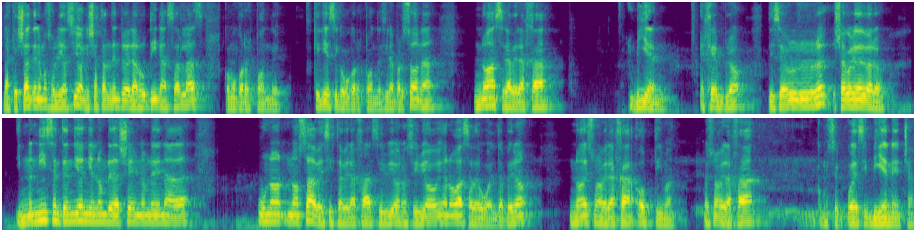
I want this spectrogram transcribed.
las que ya tenemos obligación y ya están dentro de la rutina, hacerlas como corresponde. ¿Qué quiere decir como corresponde? Si la persona no hace la verajá bien, ejemplo, dice, ya con el y ni se entendió ni el nombre de Hashem, ni el nombre de nada, uno no sabe si esta verajá sirvió o no sirvió, o no va a ser de vuelta, pero no es una verajá óptima, no es una verajá como se puede decir, bien hecha.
